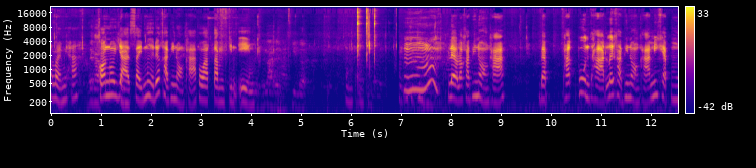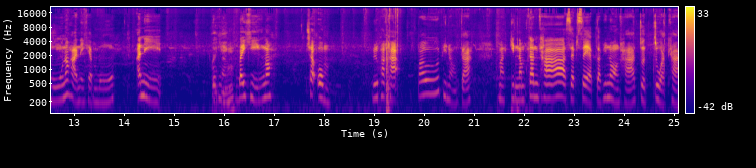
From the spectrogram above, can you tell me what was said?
อร่อยไหมคะขออนุญาตใส่มือด้วยค่ะพี่น้องคะเพราะว่าตำกินเองอืมแล้วแล้วค่ะพี่น้องคะแบบพักพูนถาดเลยค่ะพี่น้องคะมีแคบหมูเนาะค่ะในแคบหมู อันนี้ไปขิงใบขิงเนาะชะอม หรือผักคะเป้าพี่น้องจ้ะมากินน้ำกันค่ะแสบๆจ้ะพี่น้องค่ะจวดจวดๆค่ะ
